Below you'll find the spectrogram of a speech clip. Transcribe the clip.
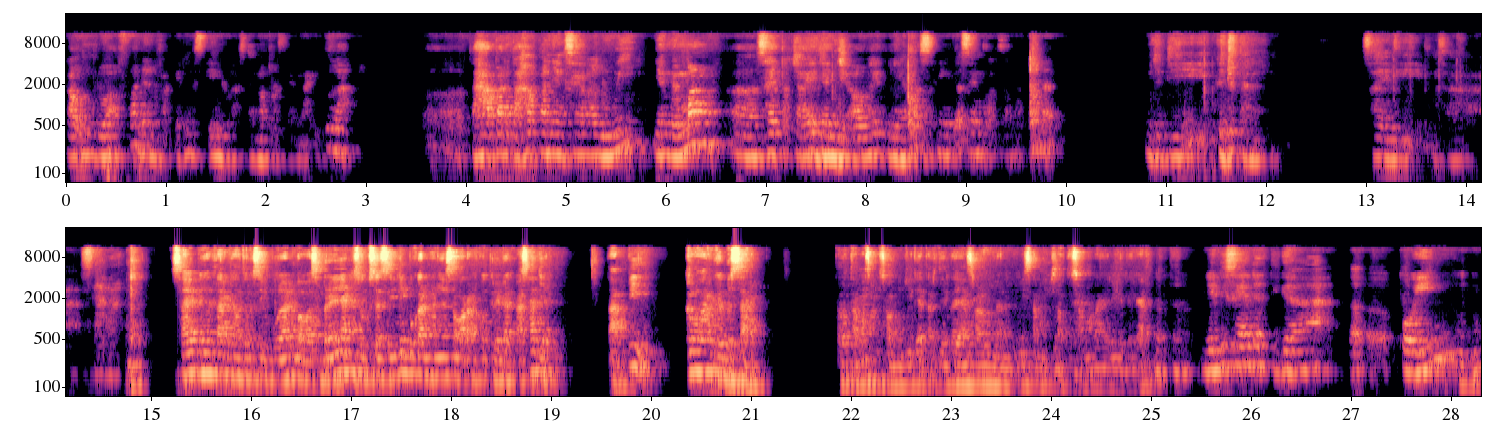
kaum duafa dan fakir miskin dua setengah persen. Nah itulah eh, tahapan-tahapan yang saya lalui yang memang eh, saya percaya janji Allah itu nyata sehingga saya melaksanakan dan menjadi kejutan saya di masa sekarang. Saya bisa tarik satu kesimpulan bahwa sebenarnya yang sukses ini bukan hanya seorang putri Daka saja, tapi keluarga besar, terutama sang suami juga tercinta yang selalu mendampingi sama satu sama lain gitu kan. Betul. Jadi saya ada tiga eh, poin Mhm.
